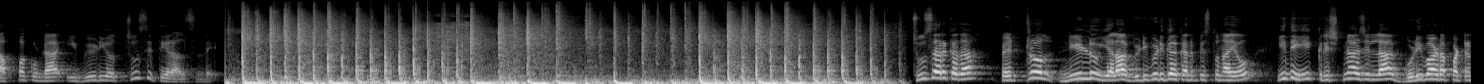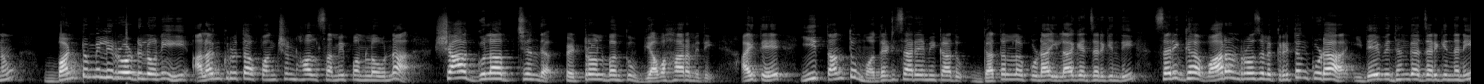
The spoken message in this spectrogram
తప్పకుండా ఈ వీడియో చూసి తీరాల్సిందే. చూశారు కదా? పెట్రోల్ నీళ్ళు ఎలా విడివిడిగా కనిపిస్తున్నాయో ఇది కృష్ణా జిల్లా గుడివాడ పట్టణం బంటుమిల్లి రోడ్డులోని అలంకృత ఫంక్షన్ హాల్ సమీపంలో ఉన్న షా గులాబ్ చంద్ పెట్రోల్ బంకు వ్యవహారం ఇది. అయితే ఈ తంతు మొదటిసారేమీ కాదు. గతంలో కూడా ఇలాగే జరిగింది. సరిగ్గా వారం రోజుల క్రితం కూడా ఇదే విధంగా జరిగిందని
